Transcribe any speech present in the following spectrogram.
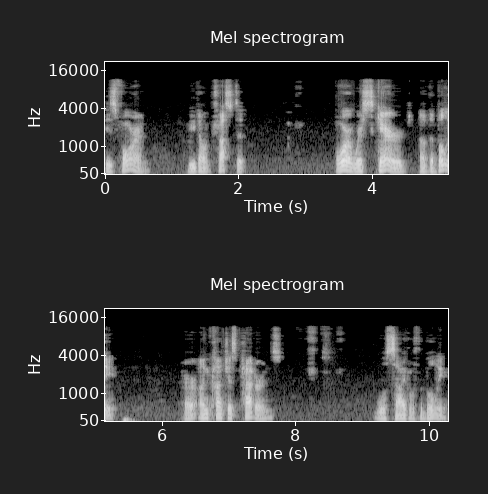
is foreign. We don't trust it. Or we're scared of the bully. Our unconscious patterns will side with the bully.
